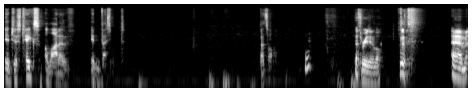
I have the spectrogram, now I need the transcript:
it just takes a lot of investment. That's all. That's reasonable. Um,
